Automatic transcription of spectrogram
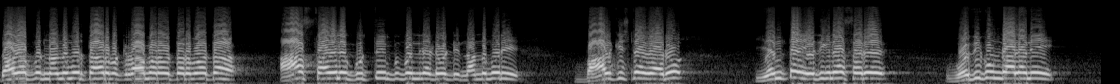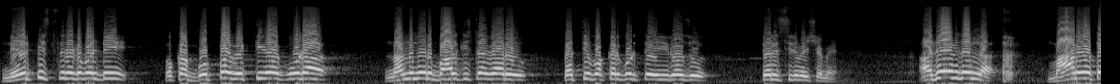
దాదాపు నందమూరి తారక రామారావు తర్వాత ఆ స్థాయిలో గుర్తింపు పొందినటువంటి నందమూరి బాలకృష్ణ గారు ఎంత ఎదిగినా సరే ఒదిగుండాలని నేర్పిస్తున్నటువంటి ఒక గొప్ప వ్యక్తిగా కూడా నందమూరి బాలకృష్ణ గారు ప్రతి ఒక్కరు కూడా ఈరోజు తెలిసిన విషయమే. అదేవిధంగా మానవత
